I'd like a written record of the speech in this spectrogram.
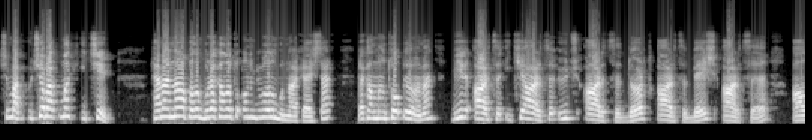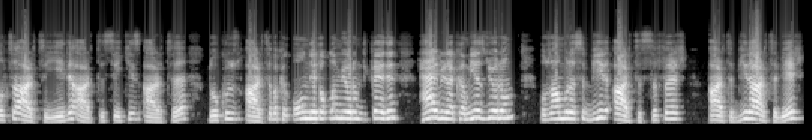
Şimdi bak 3'e bakmak için hemen ne yapalım? Bu rakamları toplamını bir bulalım bunun arkadaşlar. Rakamlarını toplayalım hemen. 1 artı 2 artı 3 artı 4 artı 5 artı 6 artı 7 artı 8 artı 9 artı bakın 10 diye toplamıyorum dikkat edin. Her bir rakamı yazıyorum. O zaman burası 1 artı 0 artı 1 artı 1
